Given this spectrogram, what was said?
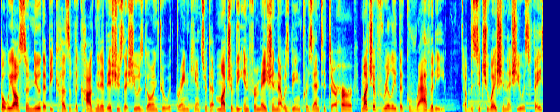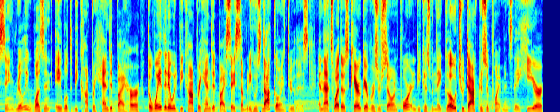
But we also knew that because of the cognitive issues that she was going through with brain cancer, that much of the information that was being presented to her, much of really the gravity of the situation that she was facing really wasn't able to be comprehended by her the way that it would be comprehended by, say, somebody who's not going through this. And that's why those caregivers are so important because when they go to doctor's appointments, they hear,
